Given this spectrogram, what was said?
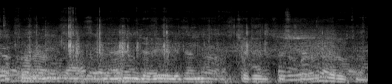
సత్వర న్యాయం జరిగే విధంగా చర్యలు తీసుకోవడం జరుగుతుంది.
